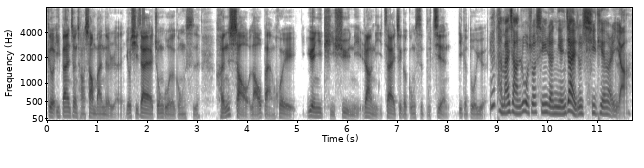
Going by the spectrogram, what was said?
个一般正常上班的人，尤其在中国的公司，很少老板会愿意体恤你，让你在这个公司不见一个多月。因为坦白讲，如果说新人年假也就七天而已啊，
